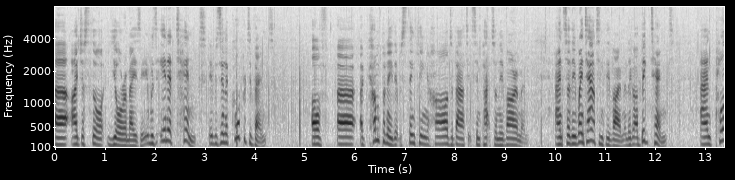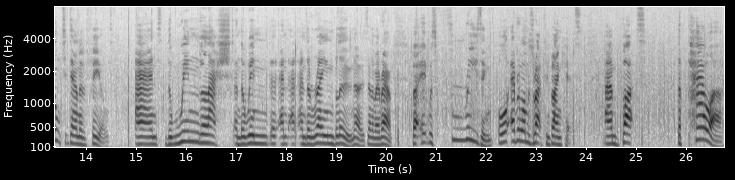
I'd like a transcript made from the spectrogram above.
uh, I just thought you're amazing. It was in a tent. It was in a corporate event of uh, a company that was thinking hard about its impact on the environment. And so they went out into the environment. They got a big tent and plonked it down in a field. And the wind lashed, and the wind and, and, and the rain blew. No, it's the other way around. But it was freezing. All everyone was wrapped in blankets. Um, but the power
